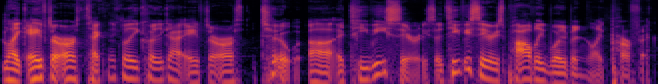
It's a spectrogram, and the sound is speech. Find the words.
like After Earth, technically could have got After Earth 2, uh, a TV series. A TV series probably would have been like perfect.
